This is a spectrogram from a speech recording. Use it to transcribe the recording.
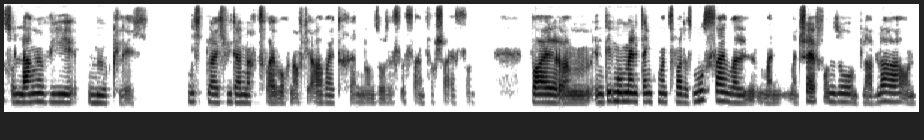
so lange wie möglich. Nicht gleich wieder nach 2 Wochen auf die Arbeit rennen und so, das ist einfach scheiße. Weil, ähm, in dem Moment denkt man zwar, das muss sein, weil mein mein Chef und so und bla bla und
